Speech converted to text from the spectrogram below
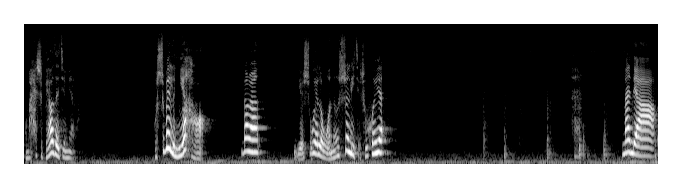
我们还是不要再见面了。我是为了你好，当然，也是为了我能顺利解除婚约。慢点啊！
